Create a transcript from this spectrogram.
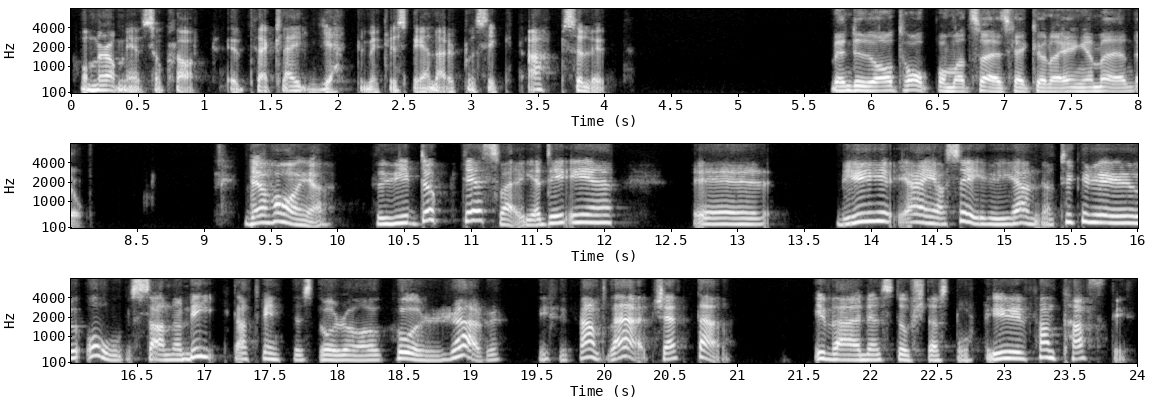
kommer de ju såklart utveckla jättemycket spelare på sikt. Absolut. Men du har ett hopp om att Sverige ska kunna hänga med ändå? Det har jag. För vi är duktiga i Sverige. Det är, eh, det är, ja, jag säger det igen, jag tycker det är osannolikt att vi inte står och hurrar. Vi är fan världsetta i världens största sport. Det är ju fantastiskt.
